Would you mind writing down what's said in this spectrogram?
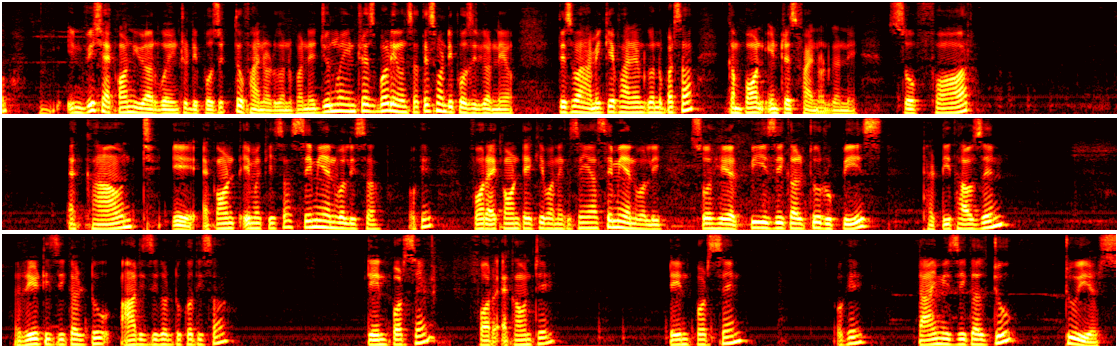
in which account you are going to deposit त्यो फाइन्ड आउट गर्नुपर्ने जुनमा इन्ट्रेस्ट बढी हुन्छ त्यसमा डिपोजिट गर्ने हो त्यसमा हामी के फाइन्ड आउट गर्नुपर्छ कम्पाउन्ड इन्ट्रेस्ट फाइन्ड आउट गर्ने so for account A account एमा के छ सेमी एनुअली छ ओके फर एकाउन्ट ए के भनेको छ यहाँ semi annually so here P is equal to rupees thirty thousand rate is equal to R is equal to कति छ ten percent for account A ten percent okay time is equal to two years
